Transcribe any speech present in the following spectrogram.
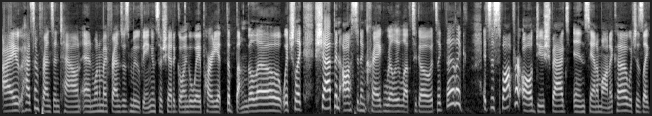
I had some friends in town, and one of my friends was moving, and so she had a going away party at the bungalow, which like Shep and Austin and Craig really love to go. It's like the like it's a spot for all douchebags in Santa Monica, which is like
